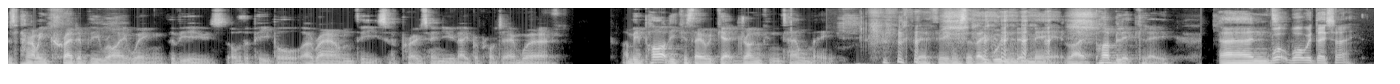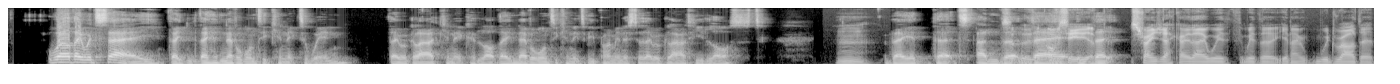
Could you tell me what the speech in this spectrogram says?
just how incredibly right wing the views of the people around the sort of proto New Labour project were. I mean, partly because they would get drunk and tell me the things that they wouldn't admit, like publicly. And what what would they say? Well, they would say they they had never wanted Kinnock to win. They were glad Kinnock had lost. They never wanted Kinnock to be prime minister. They were glad he lost. Mm. They that and so that obviously a strange echo there with with a you know would rather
